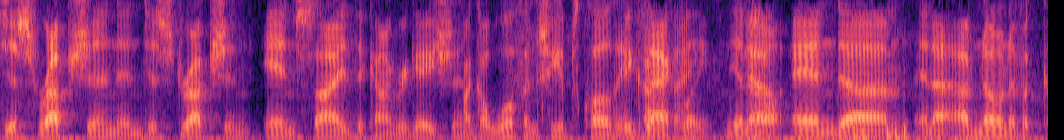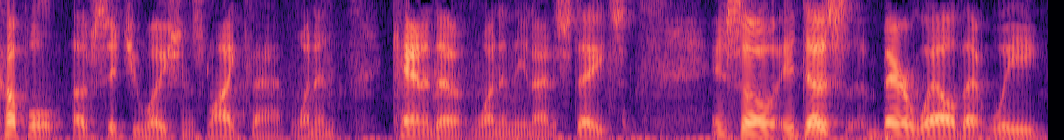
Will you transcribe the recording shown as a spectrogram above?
disruption and destruction inside the congregation. Like a wolf in sheep's clothing. kind of exactly, thing. you know, and um, and I, I've known of a couple of situations like that. One in Canada, one in the United States, and so it does bear well that we,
